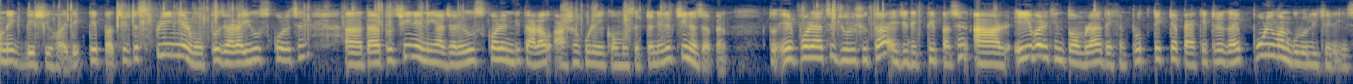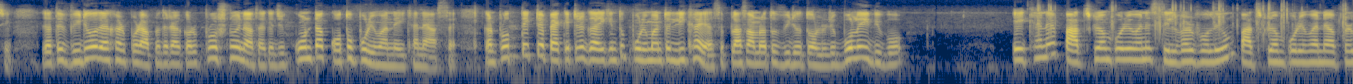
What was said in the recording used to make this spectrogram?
অনেক বেশি হয়। দেখতেই পাচ্ছি এটা স্প্রিংয়ের মতো। যারা ইউজ করেছেন তারা তো চিনেনি আর যারা ইউজ করেননি, তারাও আশা করি এই কম্বো সেটটা নিলে চিনে যাবেন। তো এরপরে আছে জরি সুতা, এই যে দেখতেই পাচ্ছেন। আর এইবার কিন্তু আমরা দেখেন, প্রত্যেকটা প্যাকেটের গায়ে পরিমাণগুলো লিখে রেখেছি। যাতে ভিডিও দেখার পরে আপনাদের আর কারও প্রশ্নই না থাকে যে কোনটা কত পরিমাণে এখানে আছে। কারণ প্রত্যেকটা প্যাকেটের গায়ে কিন্তু পরিমাণটা লিখাই আছে। প্লাস আমরা তো ভিডিও ভিডিওতে অলরেডি বলেই দিব। এখানে পাঁচ গ্রাম পরিমাণে সিলভার ভলিউম পাঁচ গ্রাম পরিমাণে আপনার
